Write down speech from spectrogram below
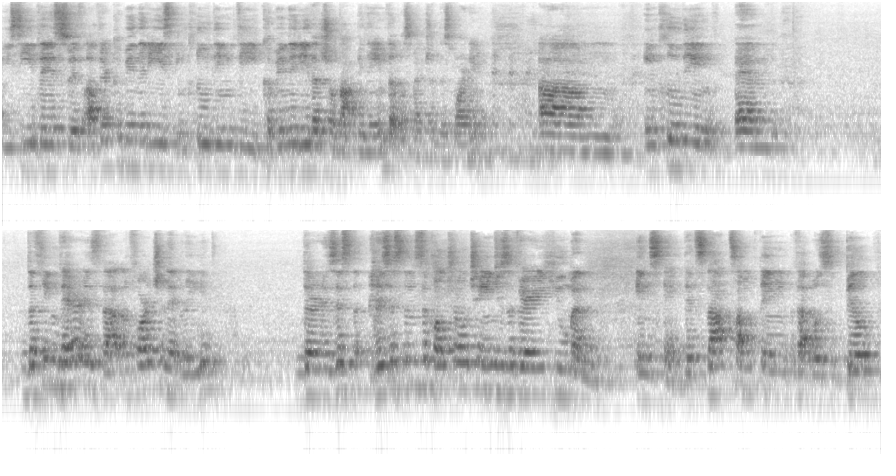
we see this with other communities, including the community that shall not be named that was mentioned this morning. Um, including, and the thing there is that unfortunately, the resist resistance to cultural change is a very human instinct. It's not something that was built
